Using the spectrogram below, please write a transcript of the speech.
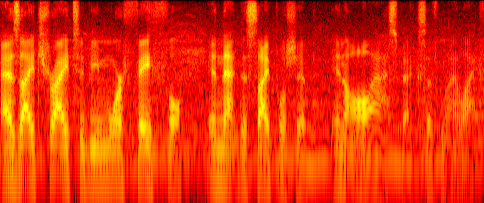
as I try to be more faithful in that discipleship in all aspects of my life.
